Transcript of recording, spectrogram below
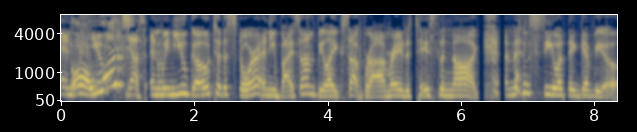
And Oh, you, what? Yes, and when you go to the store and you buy some, be like, "Sup, brah? I'm ready to taste the nog," and then see what they give you.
